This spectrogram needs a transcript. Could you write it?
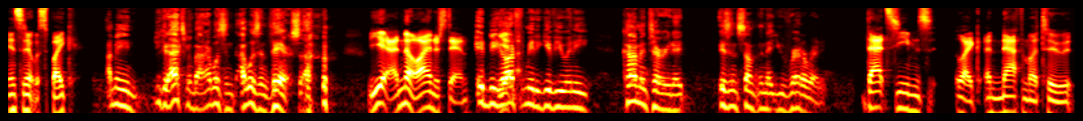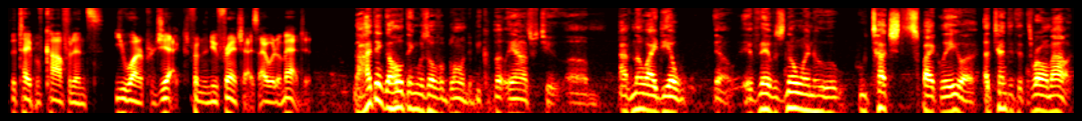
incident with Spike? I mean, you could ask me about it. I wasn't I wasn't there, so Yeah, no, I understand. It'd be yeah. hard for me to give you any commentary that isn't something that you've read already. That seems like anathema to the type of confidence you want to project from the new franchise, I would imagine. I think the whole thing was overblown, to be completely honest with you. Um, I have no idea, you know, if there was no one who, who touched Spike Lee or attempted to throw him out,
